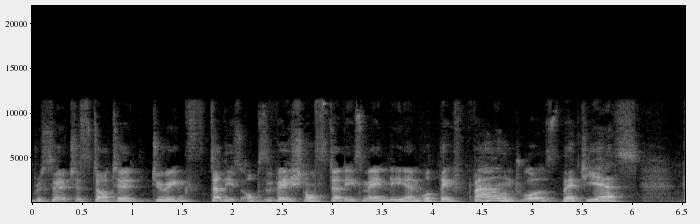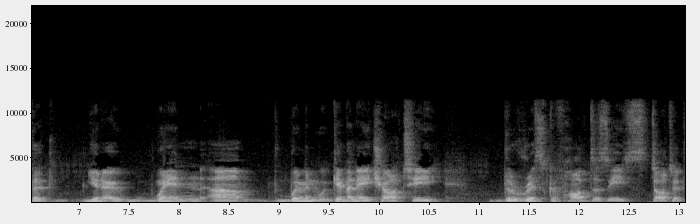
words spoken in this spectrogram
Researchers started doing studies, observational studies mainly, and what they found was that yes, that, you know, when um, women were given HRT, the risk of heart disease started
